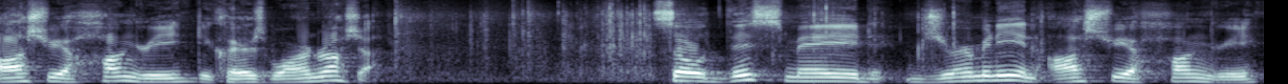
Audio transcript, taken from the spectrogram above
Austria Hungary declares war on Russia. So this made Germany and Austria Hungary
